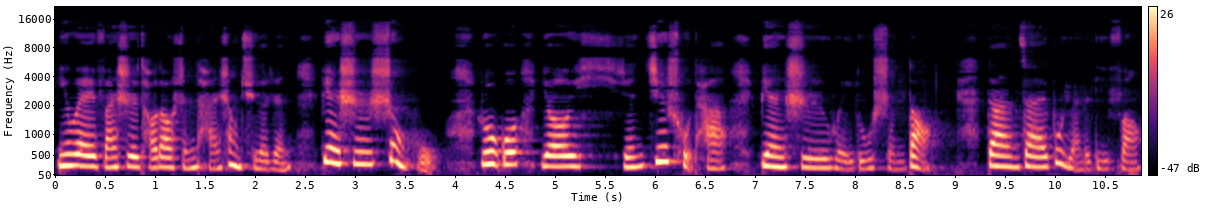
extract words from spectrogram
因为凡是逃到神坛上去的人，便是圣物；如果有人接触他，便是伪毒神道。但在不远的地方，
